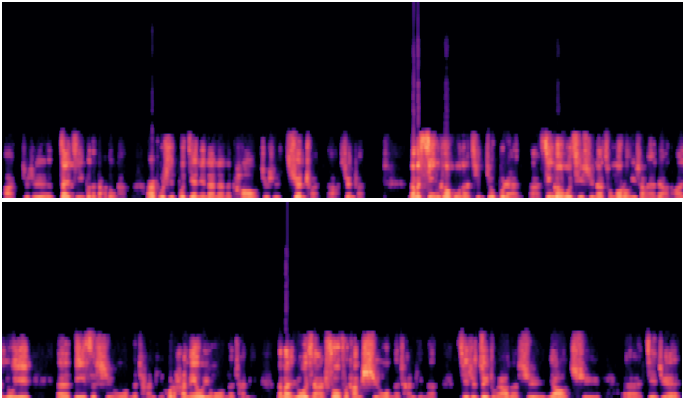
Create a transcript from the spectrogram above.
啊，就是再进一步的打动他，而不是不简简单单的靠就是宣传啊宣传。那么新客户呢，其就不然啊。新客户其实呢，从某种意义上来讲的话，由于呃第一次使用我们的产品，或者还没有用我们的产品，那么如果想说服他们使用我们的产品呢，其实最主要的是要去呃解决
